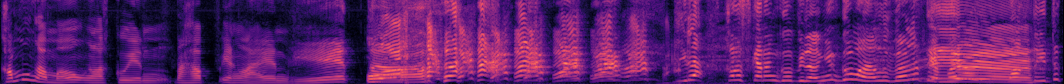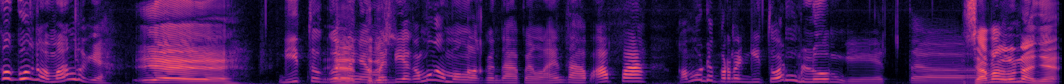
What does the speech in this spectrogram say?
kamu nggak mau ngelakuin tahap yang lain gitu. Wah. Gila, kalau sekarang gue bilangnya gue malu banget ya. Iya, Padahal iya, iya. waktu itu kok gue nggak malu ya. Iya, iya, iya. Gitu, gue Eh, nanya sama dia, kamu nggak mau ngelakuin tahap yang lain, tahap apa? Kamu udah pernah gituan belum gitu? Siapa lu nanya?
